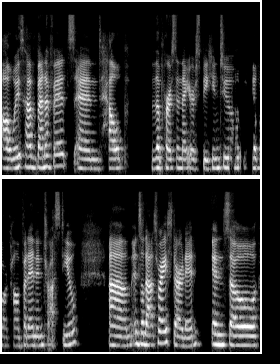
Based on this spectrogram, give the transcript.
always have benefits and help the person that you're speaking to feel more confident and trust you. Um, and so that's where I started. And so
